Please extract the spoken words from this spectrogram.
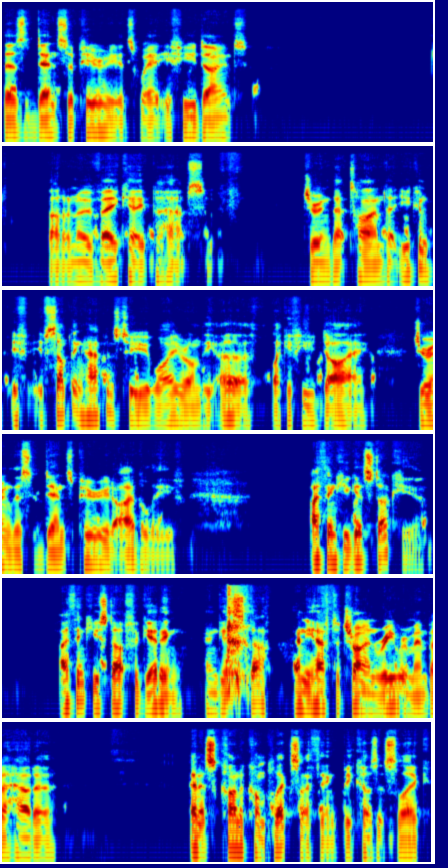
there's denser periods where if you don't I don't know, vacate perhaps during that time that you can if, if something happens to you while you're on the earth, like if you die during this dense period, I believe, I think you get stuck here. I think you start forgetting and get stuck. And you have to try and re remember how to and it's kind of complex, I think, because it's like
